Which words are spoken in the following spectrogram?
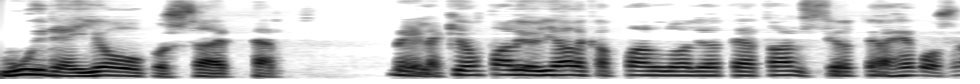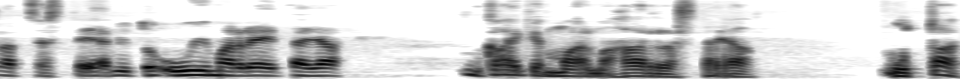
muiden joukossa, että meilläkin on paljon jalkapalloilijoita ja tanssijoita ja hevosratsasta ja nyt on uimareita ja kaiken maailman harrastaja. Mutta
